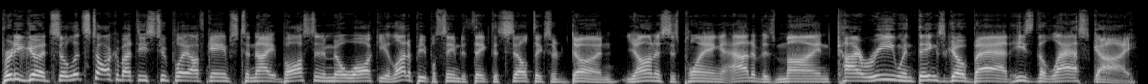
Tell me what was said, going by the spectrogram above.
Pretty good. So let's talk about these two playoff games tonight. Boston and Milwaukee. A lot of people seem to think the Celtics are done. Giannis is playing out of his mind. Kyrie, when things go bad, he's the last guy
